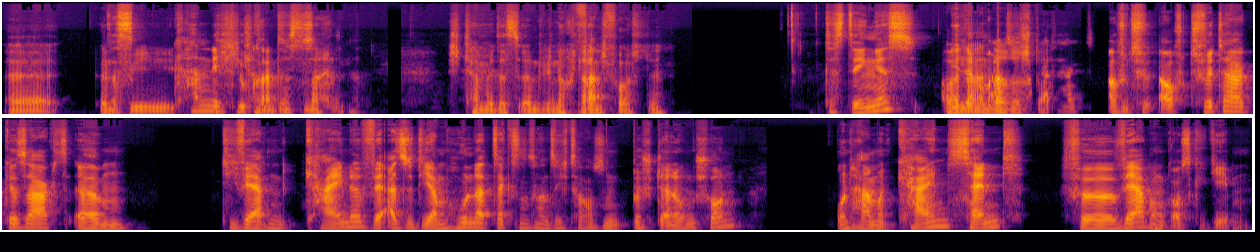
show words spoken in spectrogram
Äh, irgendwie. kann nicht ich kann mir lukrativ das noch, sein. Ich kann mir das irgendwie noch gar nicht vorstellen. Das Ding ist, Aber eine andere hat halt auf, auf Twitter gesagt, ähm, die werden keine, also die haben 126.000 Bestellungen schon und haben keinen Cent für Werbung ausgegeben.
